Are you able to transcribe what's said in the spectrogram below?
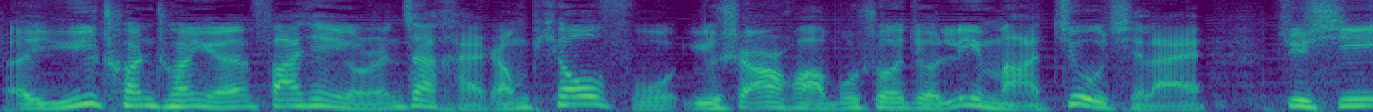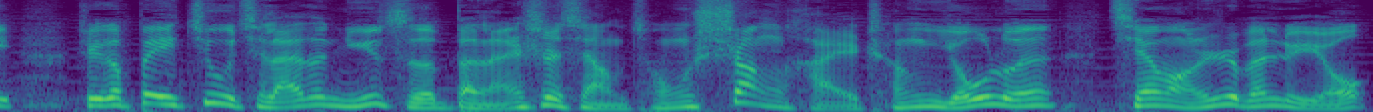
呃渔船船员发现有人在海上漂浮，于是二话不说就立马救起来。据悉，这个被救起来的女子本来是想从上海乘游轮前往日本旅游，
